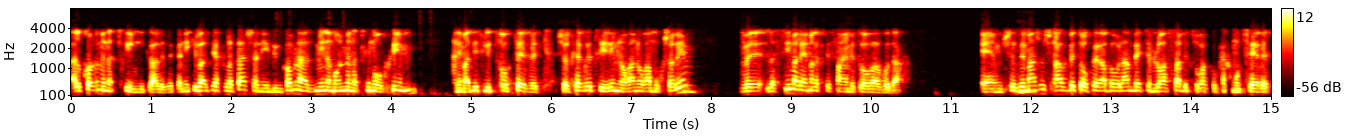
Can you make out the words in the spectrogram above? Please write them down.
על כל המנצחים, נקרא לזה. כי אני קיבלתי החלטה שאני, במקום להזמין המון מנצחים אורחים, אני מעדיף ליצור צוות של חבר'ה צעירים נורא נורא מוכשרים, ולשים עליהם על הכתפיים את רוב העבודה. שזה משהו שאף בית האופרה בעולם בעצם לא עשה בצורה כל כך מוצהרת,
